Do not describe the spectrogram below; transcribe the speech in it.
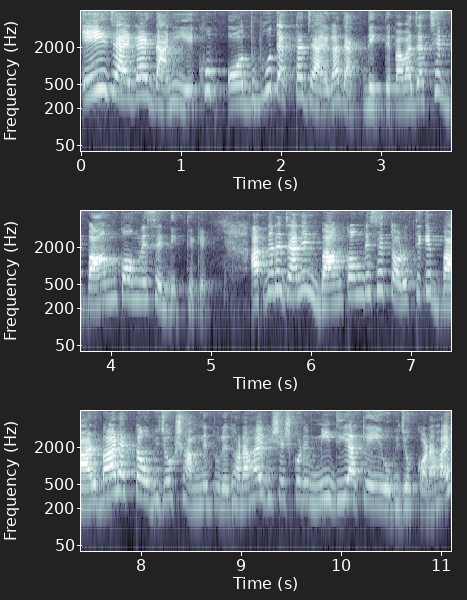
এই জায়গায় দাঁড়িয়ে খুব অদ্ভুত একটা জায়গা দেখ- দেখতে পাওয়া যাচ্ছে বাম কংগ্রেসের দিক থেকে। আপনারা জানেন বাম কংগ্রেসের তরফ থেকে বারবার একটা অভিযোগ সামনে তুলে ধরা হয়, বিশেষ করে মিডিয়াকে এই অভিযোগ করা হয়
